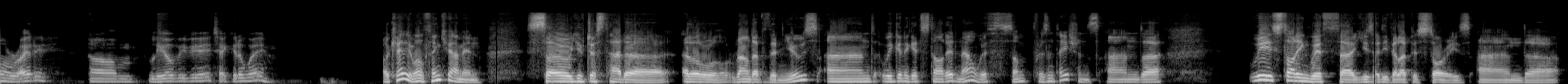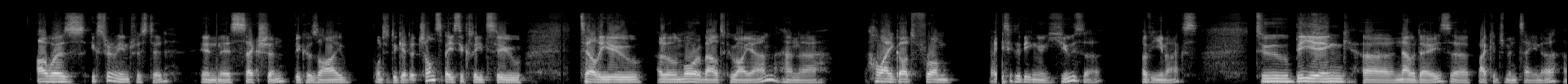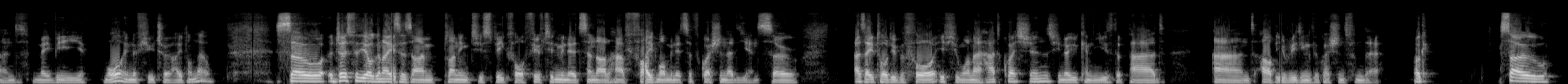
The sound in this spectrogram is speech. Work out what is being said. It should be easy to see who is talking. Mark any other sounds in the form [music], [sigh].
Speaker 1: Alrighty. Um, Leo Vivier, take it away.
Speaker 2: Okay, well, thank you, Amin. So you've just had a, a little roundup of the news, and we're going to get started now with some presentations. And uh, we're starting with uh, user developer stories. And uh, I was extremely interested in this section because I wanted to get a chance basically to tell you a little more about who I am and uh, how I got from basically being a user of Emacs to being uh, nowadays a package maintainer and maybe more in the future, I don't know. So just for the organizers, I'm planning to speak for 15 minutes and I'll have five more minutes of question at the end. So as I told you before, if you want to add questions, you know, you can use the pad and I'll be reading the questions from there. Okay, so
